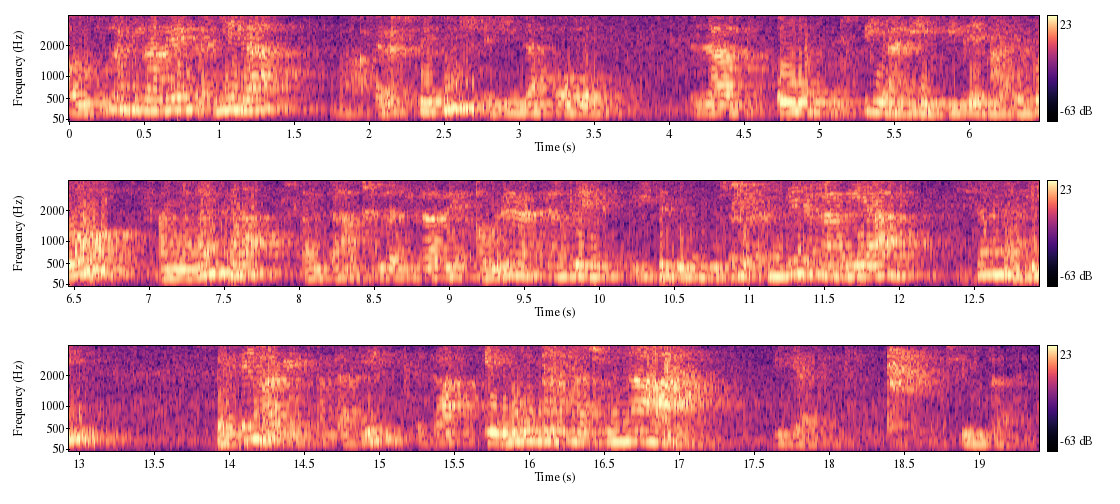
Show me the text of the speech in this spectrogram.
hausturari gabe gainera, ba, errespetuz egindako lan hor guztiari bide emateko, baina baita, baita, hausturari gabe, aurrerantzean be, egiten dugu guztia, inderagarria izan dadi, betegarria izan dadi, eta egonkortasuna bilatzen, ziurtatzen.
